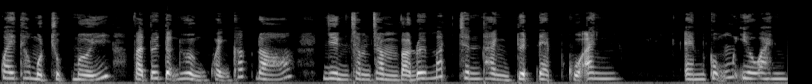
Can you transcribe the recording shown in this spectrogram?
quay theo một trục mới và tôi tận hưởng khoảnh khắc đó, nhìn chằm chằm vào đôi mắt chân thành tuyệt đẹp của anh. Em cũng yêu anh,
